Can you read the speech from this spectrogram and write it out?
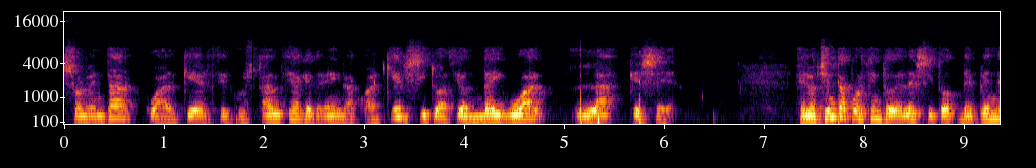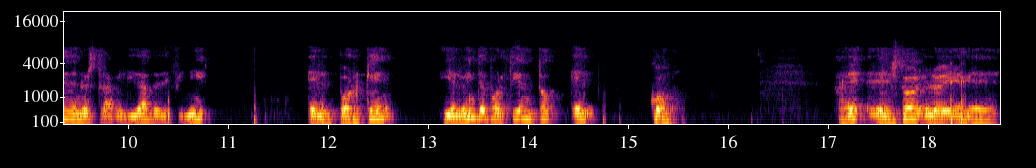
solventar cualquier circunstancia que te venga, cualquier situación, da igual la que sea. El 80% del éxito depende de nuestra habilidad de definir el por qué y el 20% el cómo. Esto lo he,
